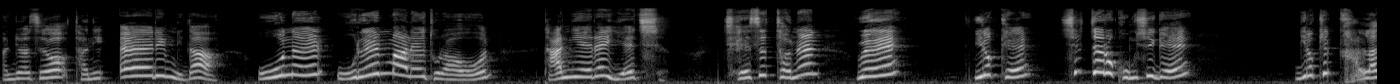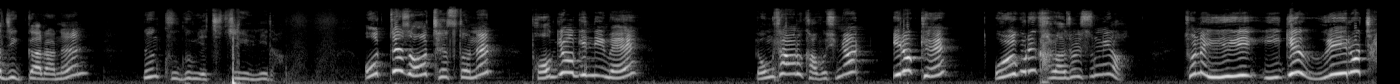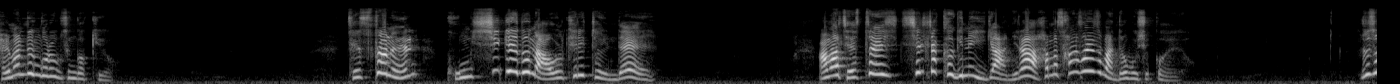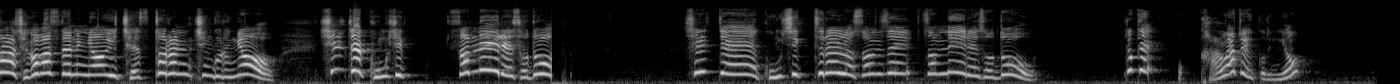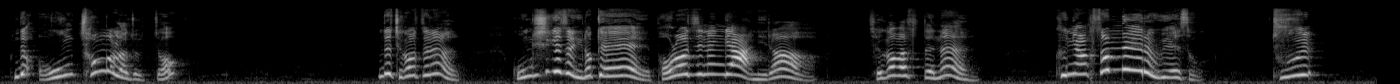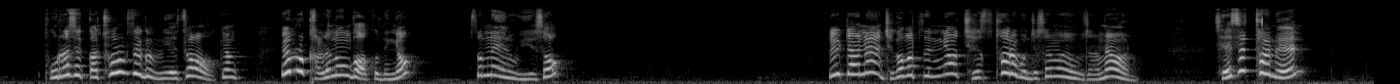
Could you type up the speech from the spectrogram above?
안녕하세요. 다니엘입니다. 오늘 오랜만에 돌아온 다니엘의 예측. 제스터는 왜 이렇게 실제로 공식에 이렇게 갈라질까라는 는 궁금 예측 중입니다. 어째서 제스터는 버기어기님의 영상으로 가보시면 이렇게 얼굴이 갈라져 있습니다. 저는 이, 이게 의외로 잘 만든 거라고 생각해요. 제스터는 공식에도 나올 캐릭터인데 아마 제스터의 실제 크기는 이게 아니라 한번 상상해서 만들어 보실 거예요. 그래서 제가 봤을 때는요, 이 제스터라는 친구는요, 실제 공식 썸네일에서도 실제 공식 트레일러 썸세, 썸네일에서도 이렇게 어, 갈라져 있거든요. 근데 엄청 갈라져 있죠. 근데 제가 봤을 때는 공식에서 이렇게 벌어지는 게 아니라 제가 봤을 때는 그냥 썸네일을 위해서 둘 보라색과 초록색을 위해서 그냥 일부러 갈라놓은 것 같거든요. 썸네일을 위해서. 일단은 제가 봤을 때는요 제스터를 먼저 설명해 보자면 제스터는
